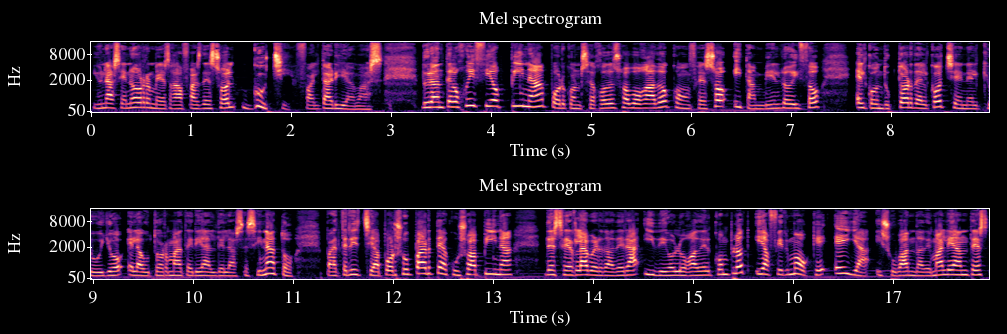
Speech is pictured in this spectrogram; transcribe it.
y unas enormes gafas de sol Gucci, faltaría más. Durante el juicio, Pina, por consejo de su abogado, confesó y también lo hizo el conductor del coche en el que huyó el autor material del asesinato. Patricia, por su parte, acusó a Pina de ser la verdadera ideóloga del complot y afirmó que ella y su banda de maleantes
